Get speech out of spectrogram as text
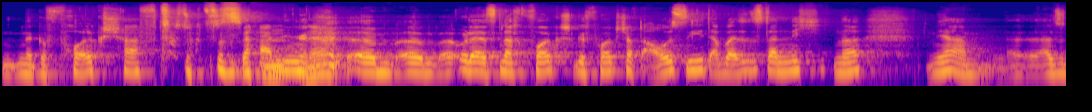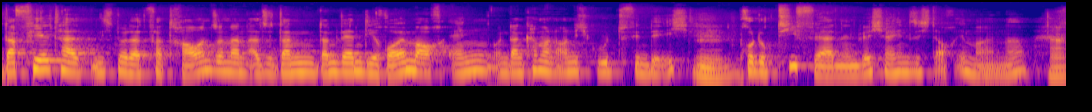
eine Gefolgschaft sozusagen ja. ähm, ähm, oder es nach Volk, Gefolgschaft aussieht, aber es ist dann nicht, ne, ja, also da fehlt halt nicht nur das Vertrauen, sondern also dann, dann werden die Räume auch eng und dann kann man auch nicht gut, finde ich, mhm. produktiv werden, in welcher Hinsicht auch immer. Ne? Ja.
